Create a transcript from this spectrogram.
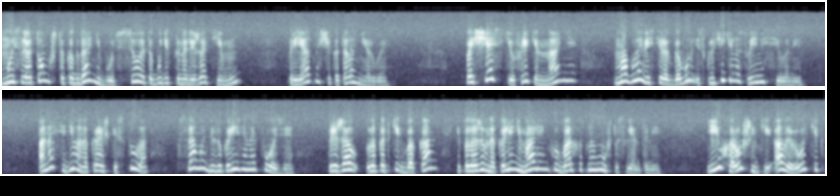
Мысль о том, что когда-нибудь все это будет принадлежать ему, приятно щекотала нервы. По счастью, Фрикин Нани могла вести разговор исключительно своими силами. Она сидела на краешке стула в самой безукоризненной позе, прижав локотки к бокам и положив на колени маленькую бархатную муфту с лентами. Ее хорошенький алый ротик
